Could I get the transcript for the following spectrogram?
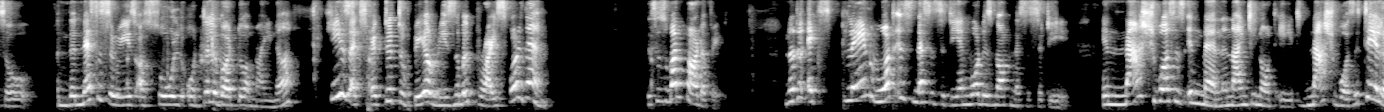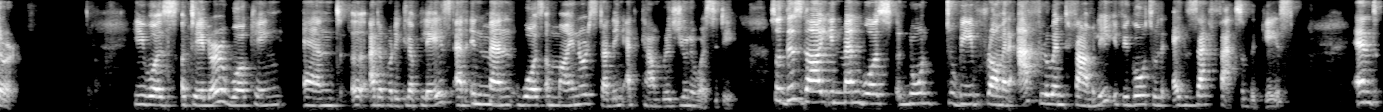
So the necessaries are sold or delivered to a minor he is expected to pay a reasonable price for them. This is one part of it. Now to explain what is necessity and what is not necessity, in Nash versus Inman in 1908, Nash was a tailor. He was a tailor working and uh, at a particular place and Inman was a minor studying at Cambridge University. So this guy Inman was known to be from an affluent family if you go through the exact facts of the case. And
